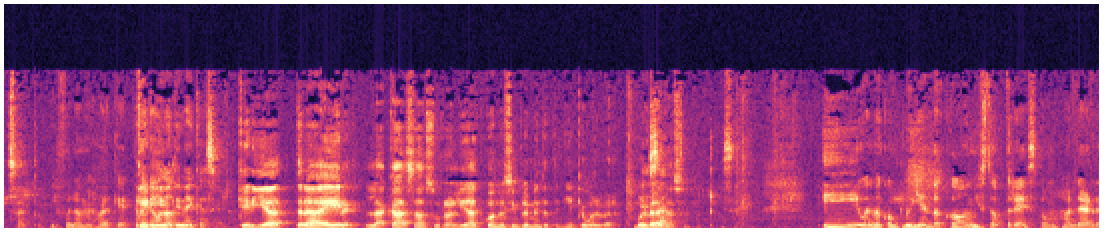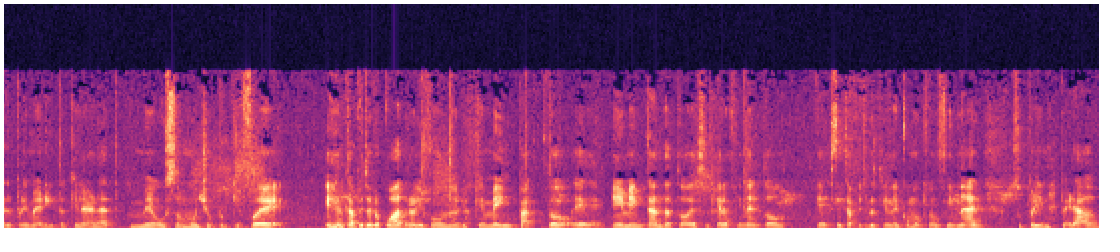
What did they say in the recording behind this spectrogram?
Exacto. Y fue lo mejor que creo Quería- que uno tiene que hacer. Quería traer la casa a su realidad cuando simplemente tenía que volver, volver a casa. Exacto, exacto. Y bueno, concluyendo con mis top 3, vamos a hablar del primerito, que la verdad me gustó mucho porque fue, es el capítulo 4 y fue uno de los que me impactó. Eh, a mí me encanta todo eso, que al final todo este capítulo tiene como que un final súper inesperado.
